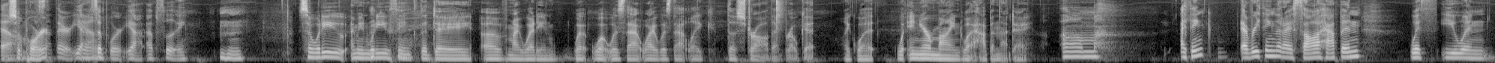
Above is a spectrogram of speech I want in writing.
um, Support. there yeah, Yeah. support yeah absolutely So what do you I mean, what do you think the day of my wedding what what was that? Why was that like the straw that broke it? Like what what in your mind what happened that day? Um i think everything that i saw happen with you and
